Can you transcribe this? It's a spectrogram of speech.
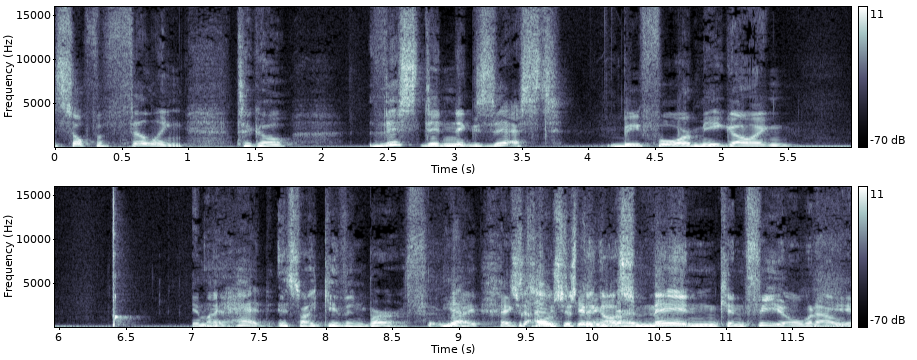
so fulfilling to go. This didn't exist before me going in my Yeah. head. It's like giving birth, Yeah, right? It's the exactly. closest thing Giving us birth. men can feel without yeah,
